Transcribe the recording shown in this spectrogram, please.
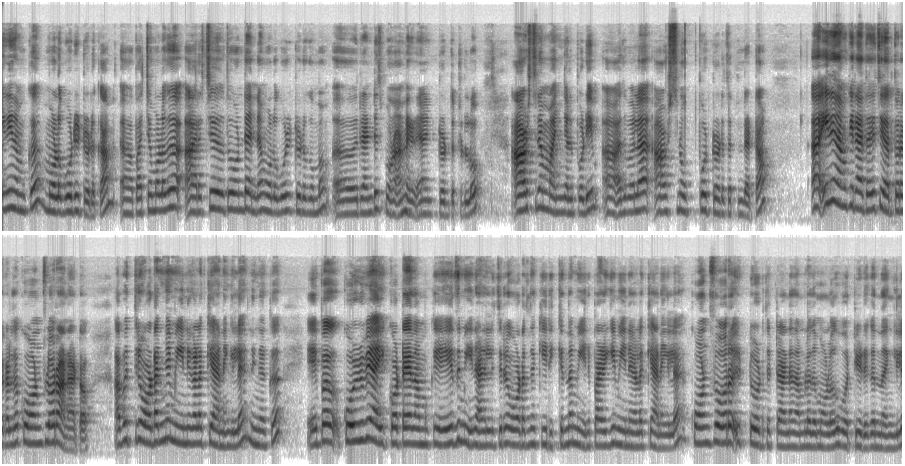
ഇനി നമുക്ക് മുളക് പൊടി ഇട്ട് കൊടുക്കാം. പച്ചമുളക് അരച്ചതുകൊണ്ട് തന്നെ മുളക് പൊടി ഇട്ട് കൊടുക്കുമ്പം രണ്ട് സ്പൂണാണ് ഞാൻ ഇട്ട് കൊടുത്തിട്ടുള്ളൂ. ആവശ്യത്തിന് മഞ്ഞൾപ്പൊടിയും അതുപോലെ ആവശ്യത്തിന് ഉപ്പ് ഇട്ട് കൊടുത്തിട്ടുണ്ട് കേട്ടോ. ഇനി നമുക്ക് ഇതിനകത്ത് ചേർത്ത് കൊടുക്കുന്നത് കോൺഫ്ലോർ ആണ് കേട്ടോ. അപ്പോൾ ഇത്തിരി ഉടഞ്ഞ മീനുകളൊക്കെ ആണെങ്കിൽ നിങ്ങൾക്ക് ഇപ്പോൾ കൊഴുവി ആയിക്കോട്ടെ നമുക്ക് ഏത് മീനാണെങ്കിലും ഇത്തിരി ഉടഞ്ഞൊക്കെ ഇരിക്കുന്ന മീൻ പഴകിയ മീനുകളൊക്കെ ആണെങ്കിൽ കോൺഫ്ലോർ ഇട്ട് കൊടുത്തിട്ടാണ് നമ്മളത് മുളക് പൊട്ടി എടുക്കുന്നതെങ്കിൽ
